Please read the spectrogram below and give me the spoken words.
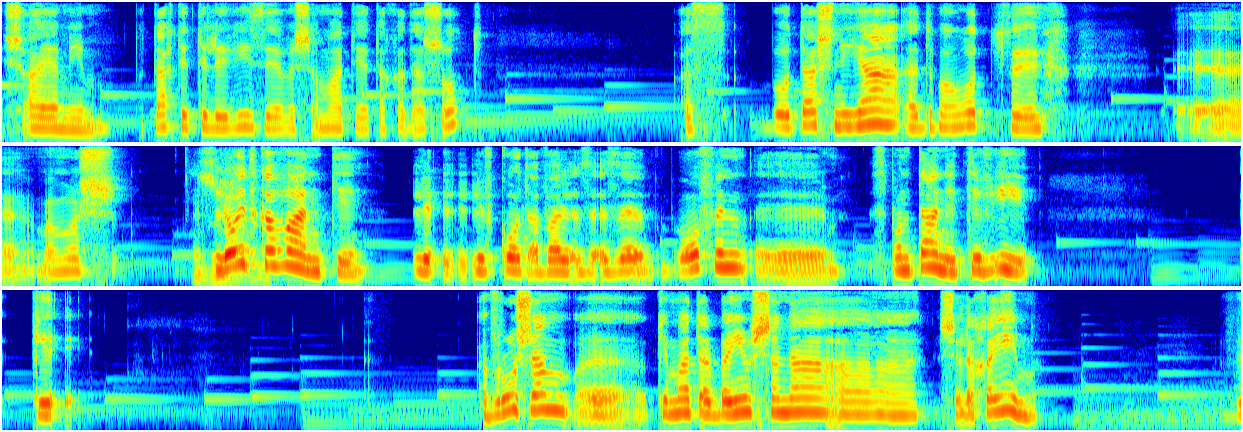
תשעה ימים פתחתי טלוויזיה ושמעתי את החדשות, אז באותה שנייה הדמעות אה, אה, ממש... זה... לא התכוונתי. לבכות, אבל זה, זה באופן אה, ספונטני, טבעי. כי עברו שם אה, כמעט 40 שנה אה, של החיים, ו,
